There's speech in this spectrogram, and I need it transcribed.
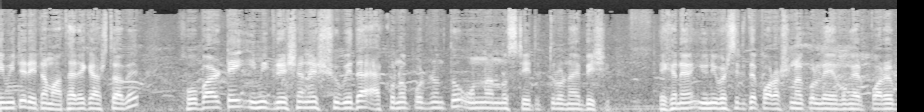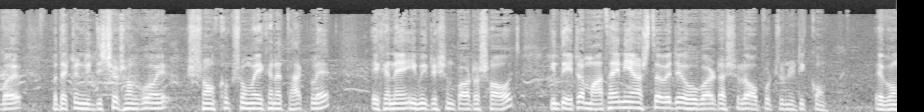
লিমিটেড এটা মাথায় রেখে আসতে হবে। হোবার্টে ইমিগ্রেশনের সুবিধা এখনও পর্যন্ত অন্যান্য স্টেটের তুলনায় বেশি। এখানে ইউনিভার্সিটিতে পড়াশোনা করলে এবং এর পরের একটা নির্দিষ্ট সংখ্যক সংখ্যক সময় এখানে থাকলে এখানে ইমিগ্রেশন পাওয়াটা সহজ কিন্তু এটা মাথায় নিয়ে আসতে হবে যে হোবার্ট আসলে অপরচুনিটি কম এবং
